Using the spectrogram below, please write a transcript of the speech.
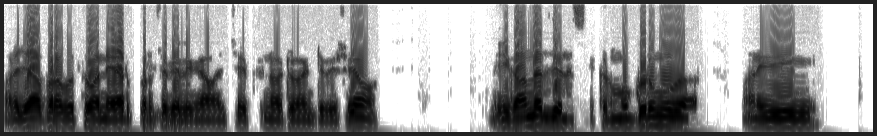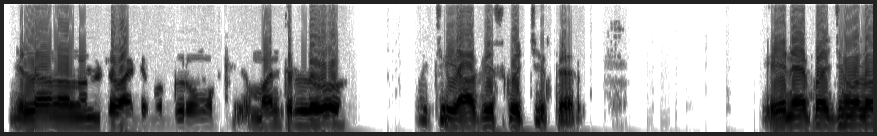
ప్రజాప్రభుత్వాన్ని ఏర్పరచగలిగామని చెప్పినటువంటి విషయం మీకు అందరూ తెలుసు. ఇక్కడ ముగ్గురు మన ఈ జిల్లాలో ఉన్నటువంటి ముగ్గురు ముఖ్య మంత్రులు వచ్చి ఆఫీస్కి వచ్చి చెప్పారు. ఏ నేపథ్యంలో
